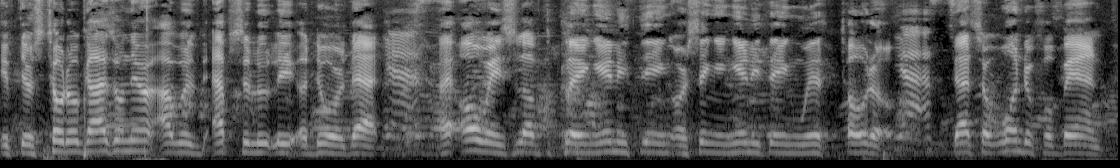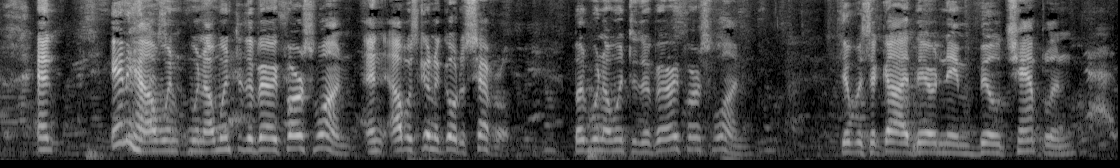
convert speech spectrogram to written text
If there's Toto guys on there, I would absolutely adore that. Yes. I always loved playing anything or singing anything with Toto. Yes. That's a wonderful band. And anyhow, when, when I went to the very first one, and I was going to go to several, but when I went to the very first one, there was a guy there named Bill Champlin. Yes.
